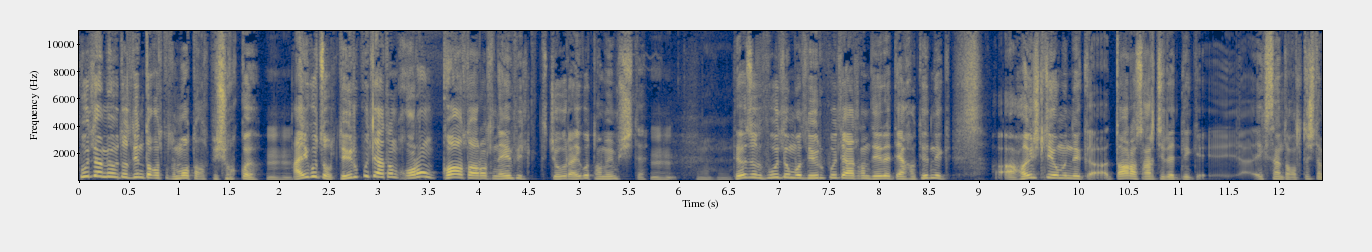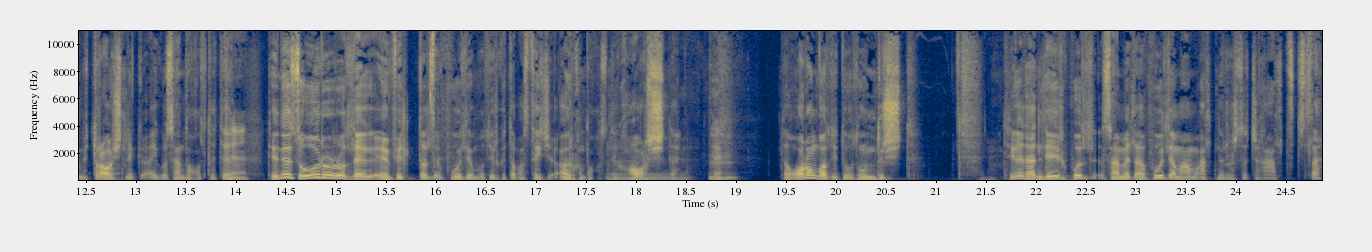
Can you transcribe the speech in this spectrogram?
Фулиан хувьд бол энэ тоглолт муу тоглолт биш байхгүй юу? Аюулгүй зөв. Ливерпулийн хатанд 3 гол оруулна Энфилд ч өөр аюулгүй том юм шүү дээ. Тэгээс Фулиан бол Ливерпулийн алганд ирээд яг тэр нэг 2 жилийн өмнө нэг доороос гарч ирээд нэг их сайн тоглолт шүү дээ. Митрович нэг айгуу сайн тоглолт тий. Тэрнээс өөрөөр бол Энфилд бол Фулиан бол ерөөхдөө бас тэгж ойрхон тоглосон. Ховор шүү дээ. Тэгээ 3 гол идэв бол өндөр шүү дээ. Тэгээд харин Ливерпул сайн байла. Фулэм хамгаалт нэр өсөж байгаа алдчихлаа.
